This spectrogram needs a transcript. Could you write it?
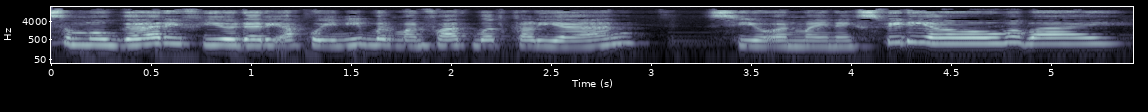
semoga review dari aku ini bermanfaat buat kalian. See you on my next video. Bye-bye.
